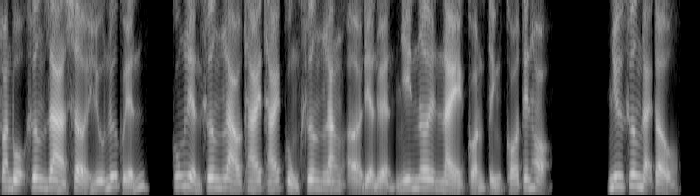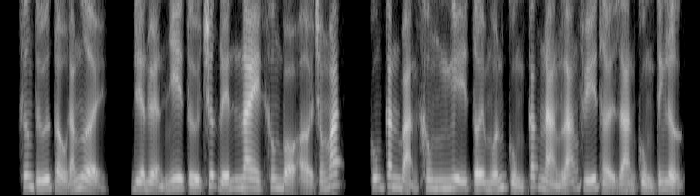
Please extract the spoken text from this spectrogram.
Toàn bộ Khương gia sở hữu nữ quyến, cũng liền Khương Lão Thái Thái cùng Khương Lăng ở Điền Uyển Nhi nơi này còn tính có tên họ. Như Khương Đại Tẩu, Khương Tứ Tẩu đám người, Điền Uyển Nhi từ trước đến nay không bỏ ở trong mắt, cũng căn bản không nghĩ tới muốn cùng các nàng lãng phí thời gian cùng tinh lực.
